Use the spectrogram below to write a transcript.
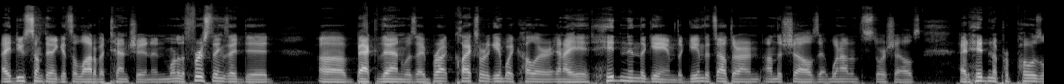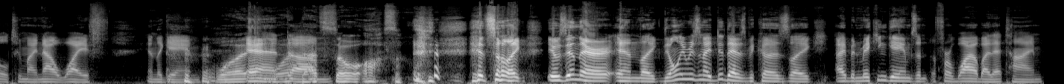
I do something that gets a lot of attention, and one of the first things I did uh, back then was I brought Klax over to Game Boy Color, and I had hidden in the game, the game that's out there on, on the shelves that went out on the store shelves. I'd hidden a proposal to my now wife in the game. What? And what? um, That's so awesome. and so like it was in there and like the only reason i did that is because like i've been making games for a while by that time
